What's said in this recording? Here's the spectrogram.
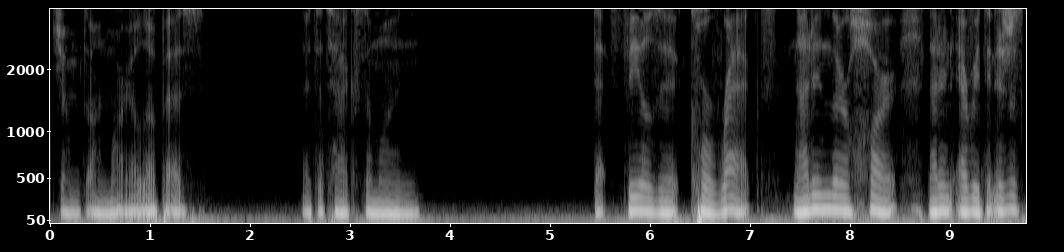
jumped on Mario Lopez. Let's attack someone that feels it correct, not in their heart, not in everything. It's just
